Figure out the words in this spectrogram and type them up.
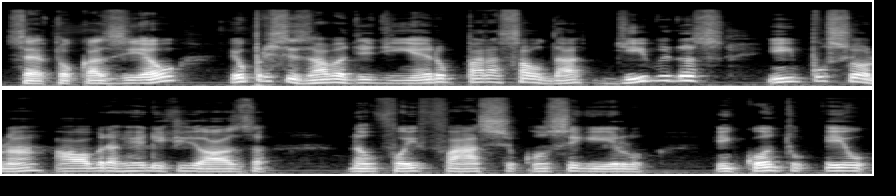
Certa ocasião, eu precisava de dinheiro para saldar dívidas e impulsionar a obra religiosa. Não foi fácil consegui-lo. Enquanto eu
